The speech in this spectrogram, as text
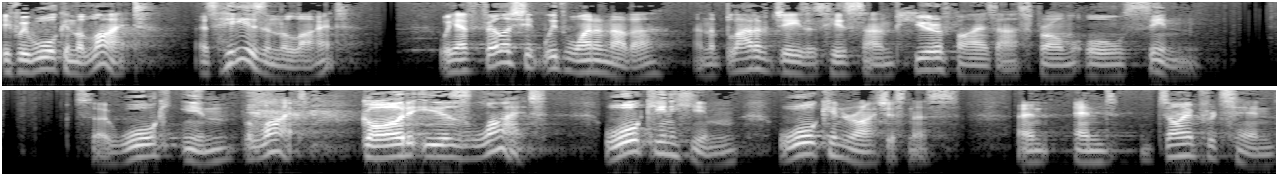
if we walk in the light, as he is in the light, we have fellowship with one another, and the blood of Jesus, his son, purifies us from all sin. So walk in the light. God is light. Walk in Him, walk in righteousness, and, and don't pretend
